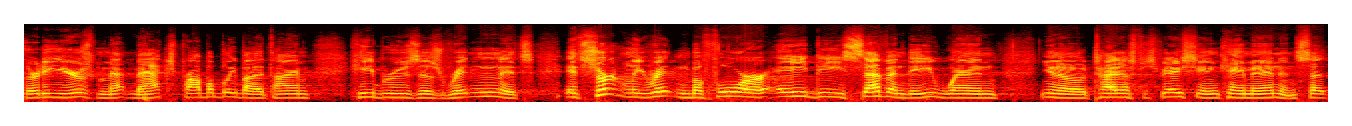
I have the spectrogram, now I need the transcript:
30 years max probably by the time hebrews is written it's, it's certainly written before ad 70 when you know titus vespasian came in and set,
